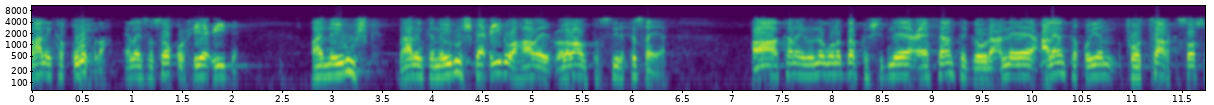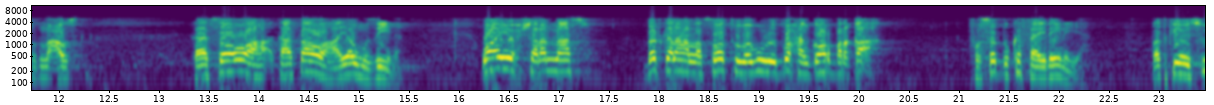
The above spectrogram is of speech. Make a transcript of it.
maalinka quruxda ee laysa soo qurxiyo ciidda nayruushka. Maalinka nayruushka ciid u ahaabay culamaadu tafsiir xusaya kanaynu inaguna dabka shidna ee ceesaanta gowracna ee caleenta qoyan foodsaarka soo sudhno cawska kaasaa u ahaa yawmu ziina. Wa an yuxshara annaasu dadkana ha la soo tuuba buui duxan goor barqa ah. Fursaddu ka faa'idaynaya dadkii oo isu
